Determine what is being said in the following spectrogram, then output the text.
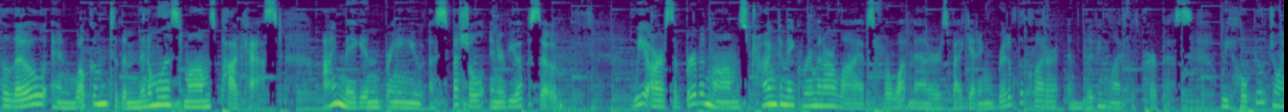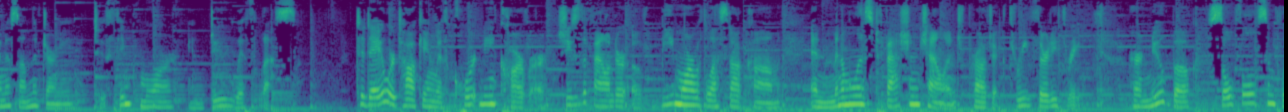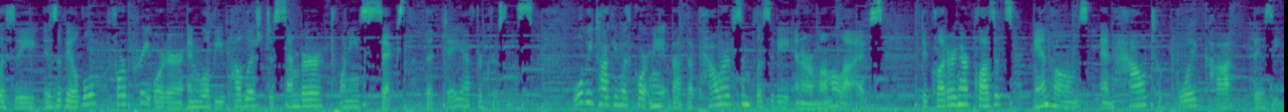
Hello, and welcome to the Minimalist Moms Podcast. I'm Megan, bringing you a special interview episode. We are suburban moms trying to make room in our lives for what matters by getting rid of the clutter and living life with purpose. We hope you'll join us on the journey to think more and do with less. Today we're talking with Courtney Carver. She's the founder of BeMoreWithLess.com and Minimalist Fashion Challenge Project 333. Her new book, Soulful Simplicity, is available for pre order and will be published December 26th, the day after Christmas. We'll be talking with Courtney about the power of simplicity in our mama lives, decluttering our closets and homes, and how to boycott busy.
